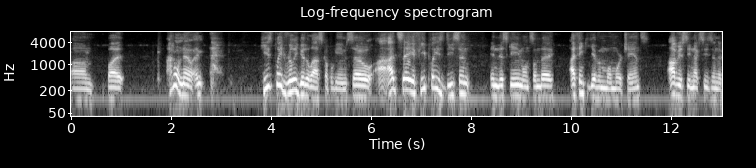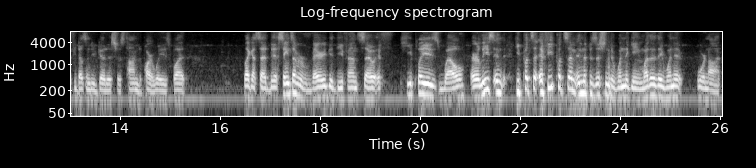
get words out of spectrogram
Um, but I don't know. And he's played really good the last couple games, so I'd say if he plays decent in this game on Sunday, I think you give him one more chance. Obviously, next season, if he doesn't do good, it's just time to part ways. But like I said, the Saints have a very good defense, so if he plays well, or at least in he puts if he puts them in the position to win the game, whether they win it or not.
